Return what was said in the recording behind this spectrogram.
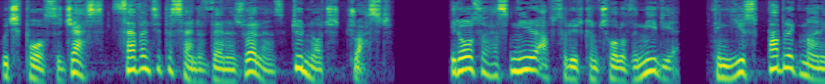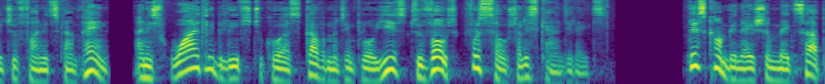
which polls suggest 70% of Venezuelans do not trust. It also has near absolute control of the media, can use public money to fund its campaign, and is widely believed to coerce government employees to vote for socialist candidates. This combination makes up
